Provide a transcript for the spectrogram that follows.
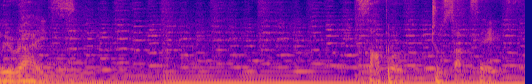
we rise. Support to success.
